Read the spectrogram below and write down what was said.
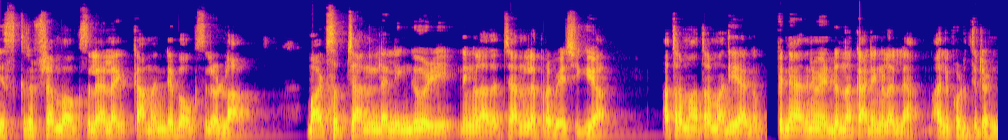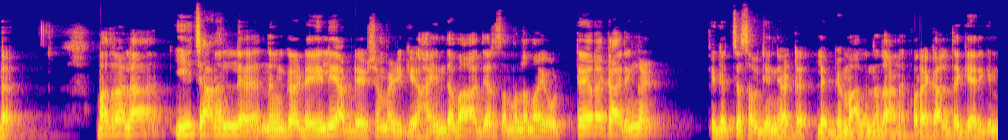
ഡിസ്ക്രിപ്ഷൻ ബോക്സിൽ അല്ലെങ്കിൽ കമന്റ് ബോക്സിലുള്ള വാട്സപ്പ് ചാനലിന്റെ ലിങ്ക് വഴി നിങ്ങൾ അത് ചാനലിൽ പ്രവേശിക്കുക. അത്രമാത്രം മതിയാകും. പിന്നെ അതിന് വേണ്ടുന്ന കാര്യങ്ങളെല്ലാം അതിൽ കൊടുത്തിട്ടുണ്ട്. മാത്രമല്ല ഈ ചാനലിൽ നിങ്ങൾക്ക് ഡെയിലി അപ്ഡേഷൻ വഴിക്ക് ഹൈന്ദവ ആചാര സംബന്ധമായ ഒട്ടേറെ കാര്യങ്ങൾ തികച്ച സൗജന്യമായിട്ട് ലഭ്യമാകുന്നതാണ്. കുറേ കാലത്തേക്കായിരിക്കും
